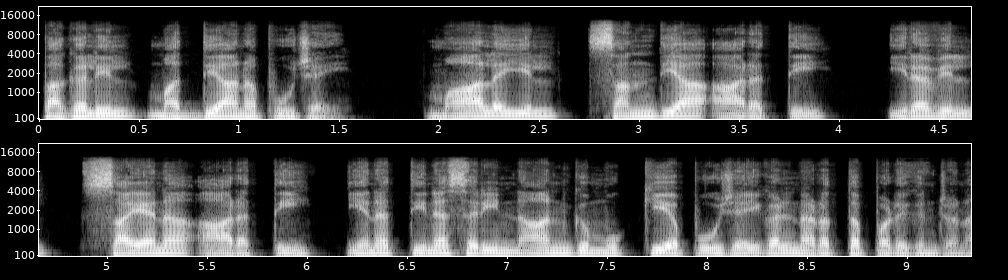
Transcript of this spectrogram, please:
பகலில் மத்தியான பூஜை. மாலையில் சந்தியா ஆரத்தி இரவில் சயன ஆரத்தி என தினசரி நான்கு முக்கிய பூஜைகள் நடத்தப்படுகின்றன.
